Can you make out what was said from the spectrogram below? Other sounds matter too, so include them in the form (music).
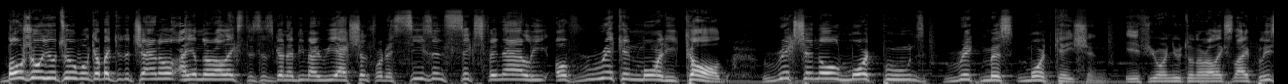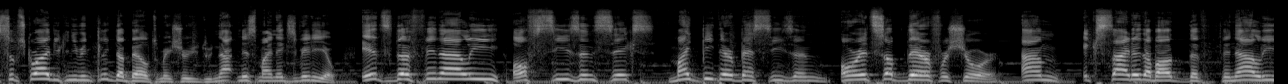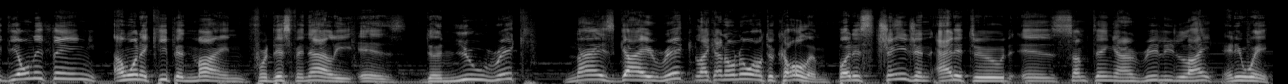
Bonjour YouTube, welcome back to the channel. I am Neuralex. This is gonna be my reaction for the season 6 finale of Rick and Morty called Ricktional Mortpoon's Rickmas Mortcation. If you are new to Neuralex Live, please subscribe. You can even click the bell to make sure you do not miss my next video. It's the finale of season 6. Might be their best season, or it's up there for sure. I'm excited about the finale. The only thing I want to keep in mind for this finale is the new Rick nice guy Rick, like I don't know how to call him, but his change in attitude is something I really like. Anyway,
